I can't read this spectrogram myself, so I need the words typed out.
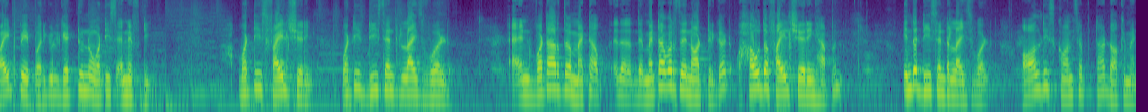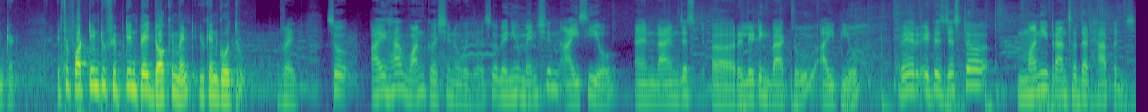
white paper you will get to know what is nft what is file sharing what is decentralized world and what are the meta the, the metaverse they not triggered how the file sharing happen in the decentralized world all these concepts are documented it's a 14 to 15 page document you can go through Right. So I have one question over here. So when you mention ICO, and I'm just uh, relating back to IPO, where it is just a money transfer that happens,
